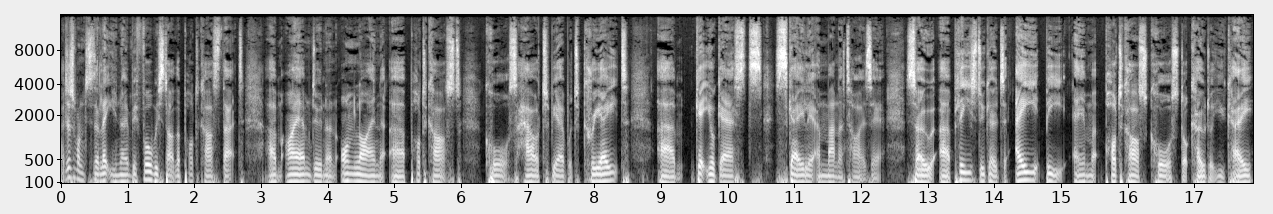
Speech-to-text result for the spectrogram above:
I just wanted to let you know before we start the podcast that um, I am doing an online uh, podcast course how to be able to create, um, get your guests, scale it, and monetize it. So uh, please do go to abmpodcastcourse.co.uk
